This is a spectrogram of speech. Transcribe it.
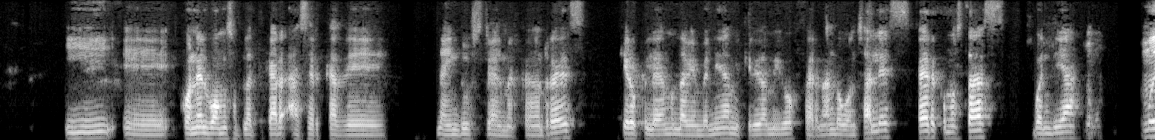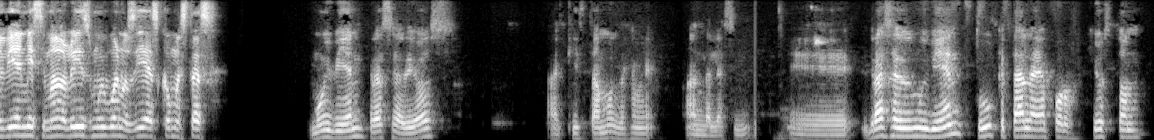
y eh, con él vamos a platicar acerca de la industria del mercado en redes. Quiero que le demos la bienvenida a mi querido amigo Fernando González. Fer, ¿cómo estás? Buen día. Muy bien, mi estimado Luis, muy buenos días, ¿cómo estás? Muy bien, gracias a Dios. Aquí estamos, déjame, ándale así. Eh, gracias muy bien. ¿Tú qué tal allá por Houston?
